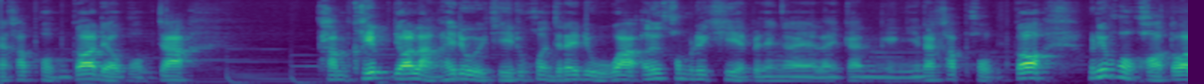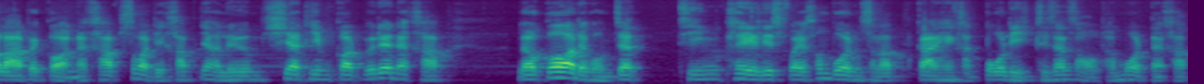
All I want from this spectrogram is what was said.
นะครับผมก็เดี๋ยวผมจะทำคลิปย้อนหลังให้ดูอีกที ทุกคนจะได้ดูว่า เอ้ยคอมมูนิเคตเป็นยังไงอะไรกันอย่างนี้นะครับผมก็วันนี้ผมขอตัวลาไปก่อนนะครับ สวัสดีครับ อย่าลืมเชียร์ทีมก็อดไว้ด้วยนะครับ แล้วก็เดี๋ยวผมจะทิ้งเพลย์ลิสต์ไว้ข้างบนสำหรับการแข่งขันโปรลีกซีซั่น2ทั้งหมดนะครับ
